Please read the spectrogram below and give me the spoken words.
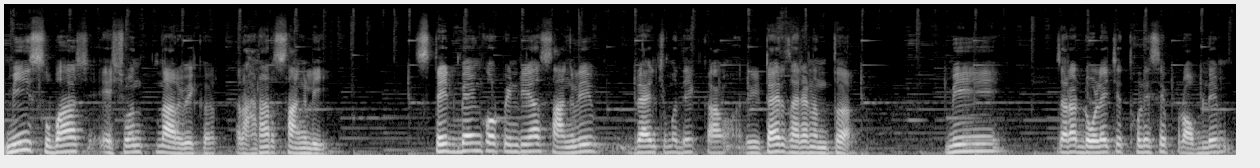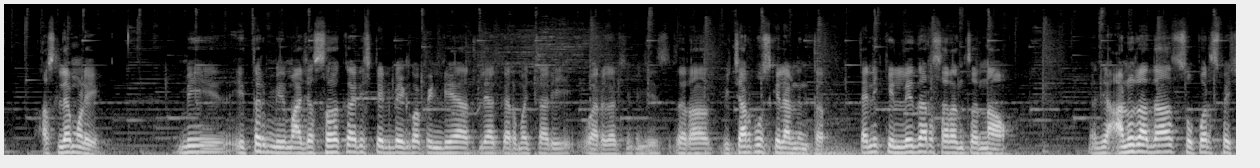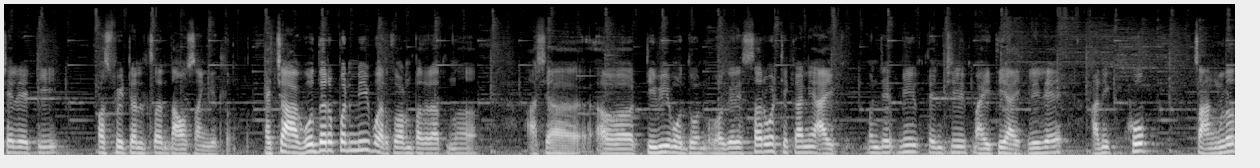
मी सुभाष यशवंत नार्वेकर राहणार Sangli. State Bank of India Sangli ब्रँचमध्ये काम रिटायर झाल्यानंतर मी जरा डोळ्याचे थोडेसे प्रॉब्लेम असल्यामुळे मी इतर मी माझ्या सहकारी स्टेट बँक ऑफ इंडियातल्या कर्मचारी वर्गाची म्हणजे जरा विचारपूस केल्यानंतर त्यांनी किल्लेदार सरांचं नाव म्हणजे अनुराधा सुपर स्पेशालिटी हॉस्पिटलचं नाव सांगितलं. ह्याच्या अगोदर पण मी वर्तमानपत्रातनं अशा टी व्हीमधून वगैरे सर्व ठिकाणी ऐक म्हणजे मी त्यांची माहिती ऐकलेली आहे आणि खूप चांगलं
